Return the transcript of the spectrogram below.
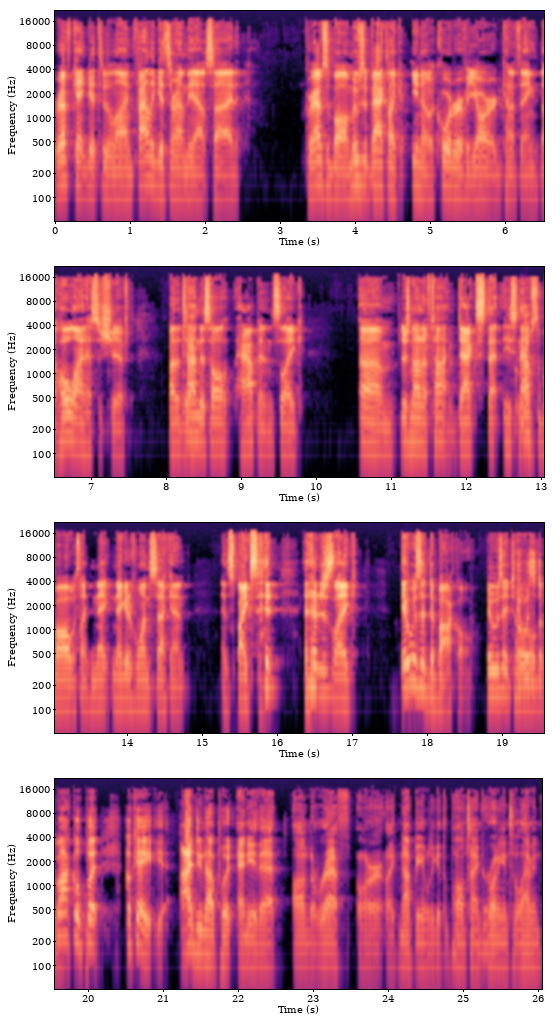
Ref can't get through the line. Finally gets around the outside, grabs the ball, moves it back like you know a quarter of a yard kind of thing. The whole line has to shift. By the time yeah. this all happens, like um, there's not enough time. Dak st- he snaps the ball with like ne- negative one second and spikes it, and I'm just like, it was a debacle. It was a total it was a debacle, debacle. But okay, I do not put any of that on the ref or like not being able to get the ball in time. You're running into the lineman.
